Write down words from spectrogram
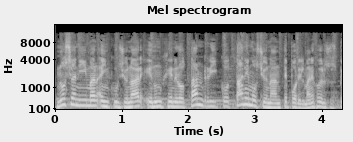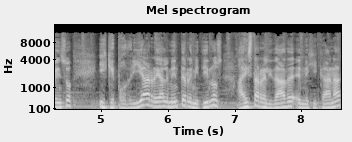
no se animan a incursionar en un género tan rico, tan emocionante por el manejo del suspenso y que podría realmente remitirnos a esta realidad eh, mexicana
